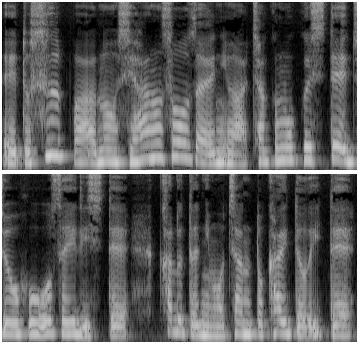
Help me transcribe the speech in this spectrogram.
えっ、ー、と、スーパーの市販惣菜には着目して情報を整理して、カルタにもちゃんと書いておいて、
